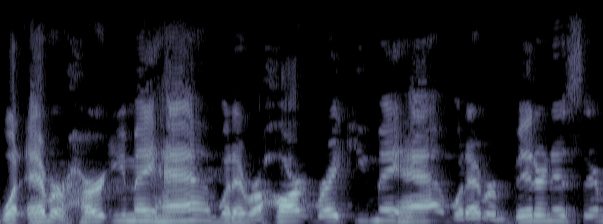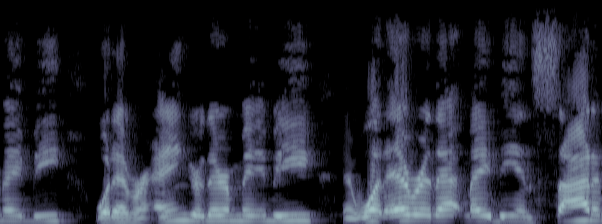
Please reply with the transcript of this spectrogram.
whatever hurt you may have, whatever heartbreak you may have, whatever bitterness there may be, whatever anger there may be, and whatever that may be inside of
